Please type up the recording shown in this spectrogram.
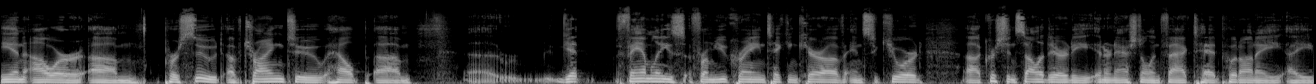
in our um, pursuit of trying to help um, uh, get families from Ukraine taken care of and secured. Uh, Christian Solidarity International, in fact, had put on a, a,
